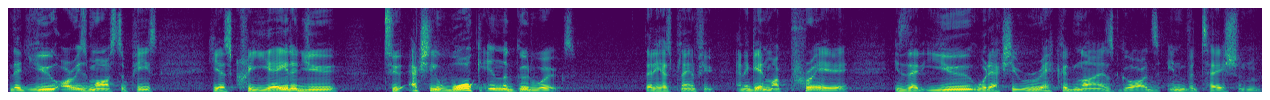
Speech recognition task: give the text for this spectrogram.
that you are His masterpiece. He has created you to actually walk in the good works that He has planned for you. And again, my prayer is that you would actually recognize God's invitation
